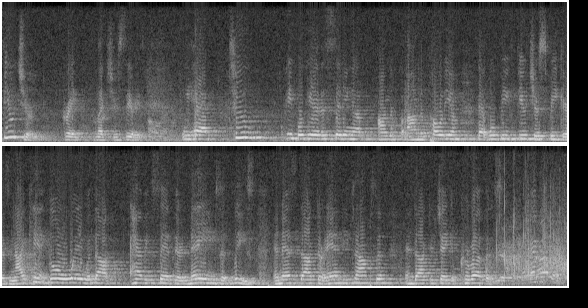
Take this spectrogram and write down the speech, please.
future great lecture series. We have two people here that's sitting up on the, on the podium that will be future speakers, and I can't go away without having said their names at least, and that's Dr. Andy Thompson and Dr. Jacob Carruthers. Excellent.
